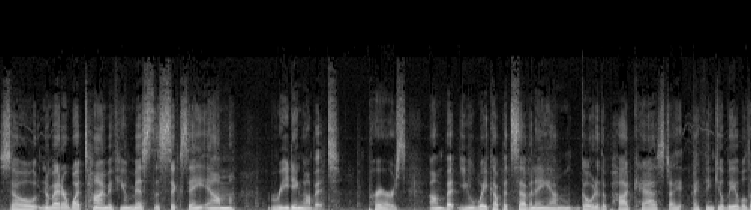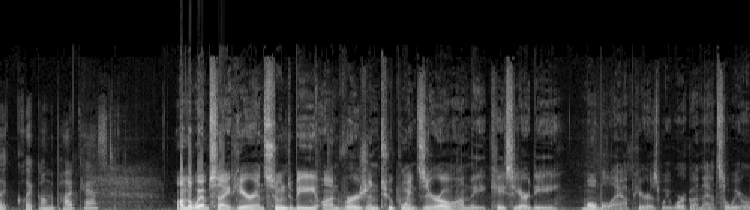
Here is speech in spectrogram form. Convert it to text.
So no matter what time, if you miss the 6 a.m. reading of it, prayers, um, but you wake up at 7 a.m., go to the podcast. I, I think you'll be able to click on the podcast. On the website here, and soon to be on version 2.0 on the KCRD mobile app here as we work on that. So we were,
